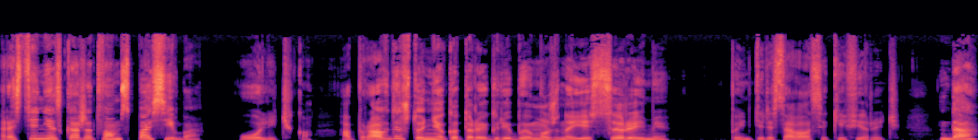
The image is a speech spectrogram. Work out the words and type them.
Растение скажет вам спасибо. Олечка, а правда, что некоторые грибы можно есть сырыми? Поинтересовался Кефирыч. Да,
